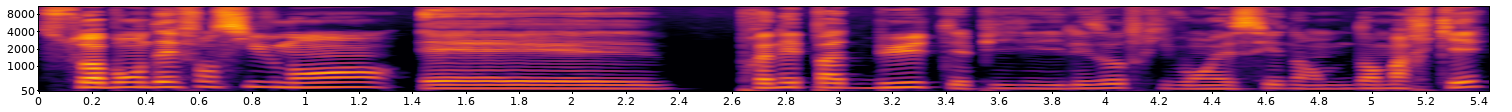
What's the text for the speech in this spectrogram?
Sois bon défensivement et prenez pas de but, et puis les autres ils vont essayer d'en marquer.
